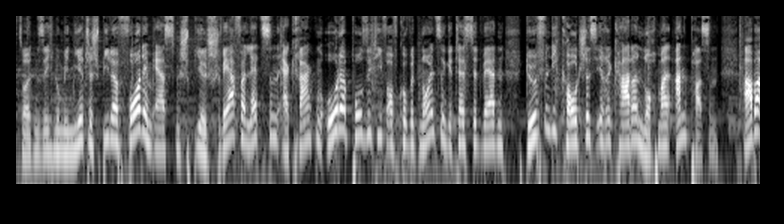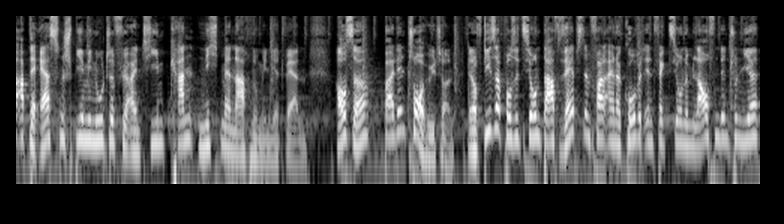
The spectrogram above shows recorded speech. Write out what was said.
Sollten sich nominierte Spieler vor dem ersten Spiel schwer verletzen, erkranken oder positiv auf Covid-19 getestet werden, dürfen die Coaches ihre Kader nochmal anpassen. Aber ab der ersten Spielminute für ein Team kann nicht mehr nachnominiert werden. Außer bei den Torhütern. Denn auf dieser Position darf selbst im Fall einer Covid-Infektion im laufenden Turnier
